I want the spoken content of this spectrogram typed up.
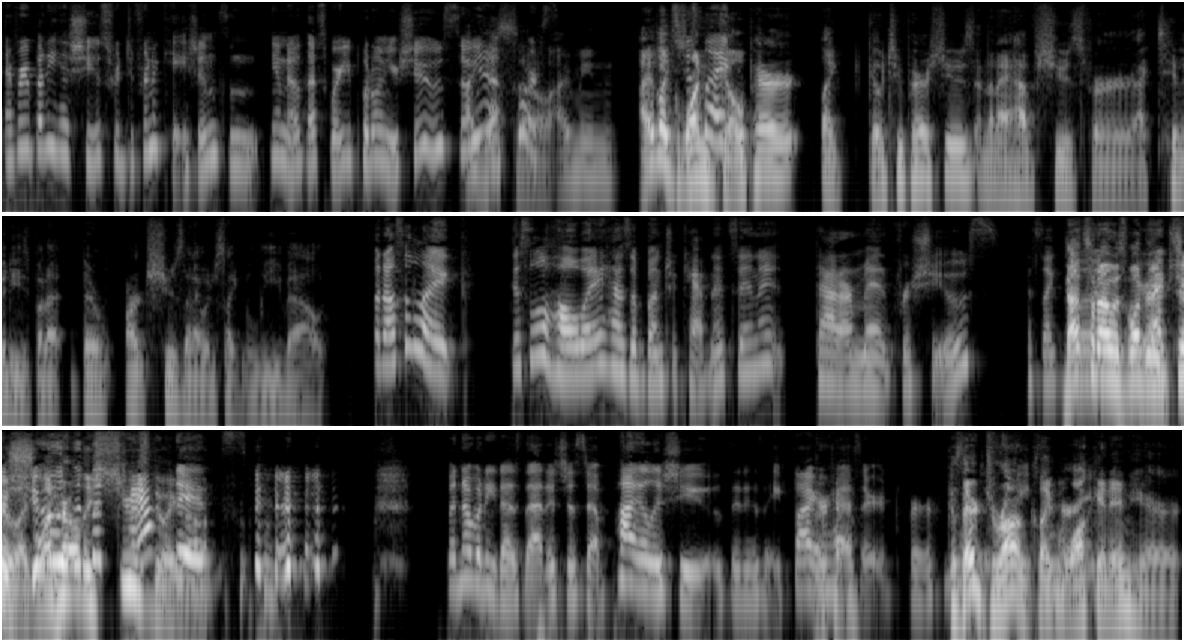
Everybody has shoes for different occasions, and you know that's where you put on your shoes. So I yeah, of course. so. I mean, I have like one like- go pair, like go to pair of shoes, and then I have shoes for activities, but I, there aren't shoes that I would just like leave out. But also, like this little hallway has a bunch of cabinets in it that are meant for shoes. It's like That's what I was wondering, too, like, what are all these the shoes doing out? but nobody does that. It's just a pile of shoes. It is a fire Okay. hazard for Because they're drunk, like walking in here,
